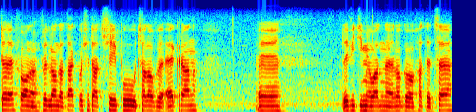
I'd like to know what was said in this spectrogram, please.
Telefon wygląda tak, posiada 3,5 calowy ekran. E, Tutaj widzimy ładne logo HTC. E,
